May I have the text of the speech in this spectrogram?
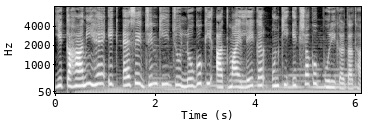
ये कहानी है एक ऐसे जिन की जो लोगों की आत्माएँ लेकर उनकी इच्छा को पूरी करता था।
